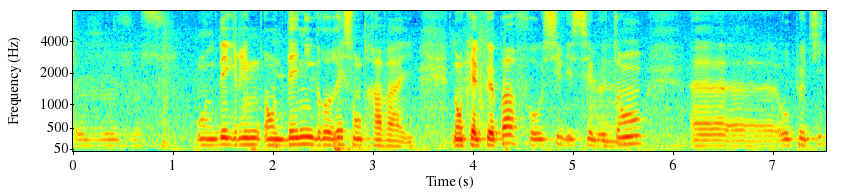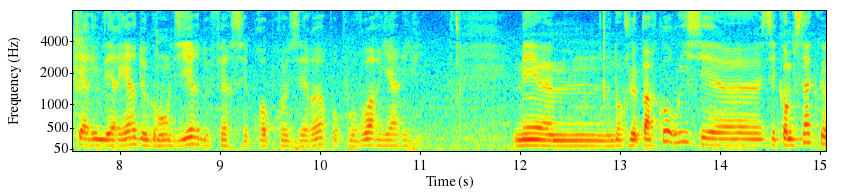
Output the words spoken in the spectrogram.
je- je- on, dégrine- on dénigrerait son travail. Donc quelque part, il faut aussi laisser le Mm. temps euh, aux petits qui arrivent derrière de grandir, de faire ses propres erreurs pour pouvoir y arriver. Mais euh, donc le parcours, oui, c'est euh, c'est comme ça que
